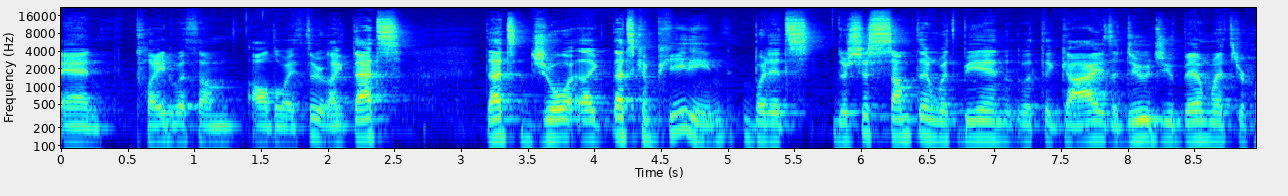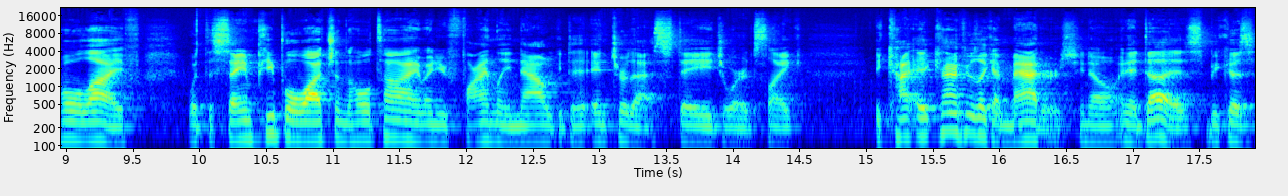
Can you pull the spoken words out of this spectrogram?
and played with them all the way through. Like that's that's joy like that's competing, but it's there's just something with being with the guys, the dudes you've been with your whole life, with the same people watching the whole time, and you finally now get to enter that stage where it's like it kind it kind of feels like it matters, you know, and it does because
